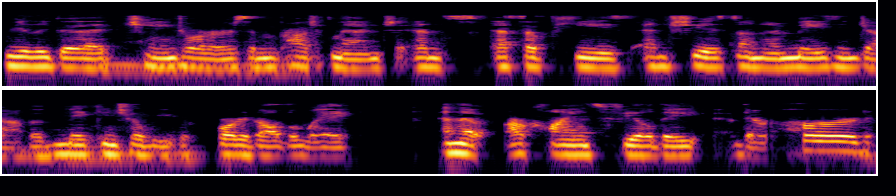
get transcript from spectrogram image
really good change orders and project management and SOPs. And she has done an amazing job of making sure we report it all the way and that our clients feel they, they're heard,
